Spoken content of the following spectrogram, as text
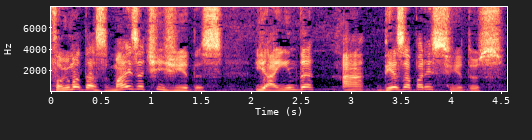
foi uma das mais atingidas e ainda há desaparecidos.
